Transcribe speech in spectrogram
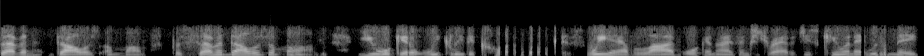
$7 a month. For $7 a month, you will get a weekly declare focus. We have live organizing strategies, Q&A with me.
